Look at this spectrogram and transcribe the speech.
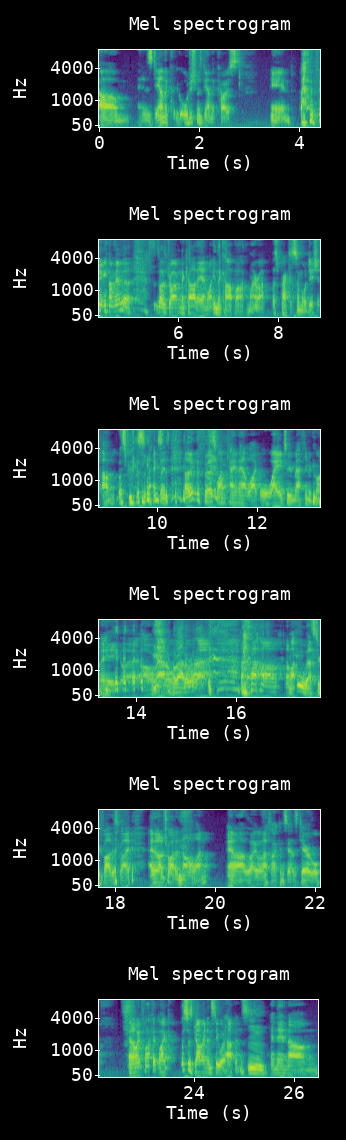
Um, and it was down the the audition was down the coast, and I think I remember so I was driving the car there and like in the car park. I'm like, right, let's practice some audition. Um, let's practice some accents. I think the first one came out like way too Matthew McConaughey. Like, all right, all right, All right, um, I'm like, ooh, that's too far this way. And then I tried another one, and I was like, well, that fucking sounds terrible. And I went, fuck it, like, let's just go in and see what happens. Mm. And then um,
